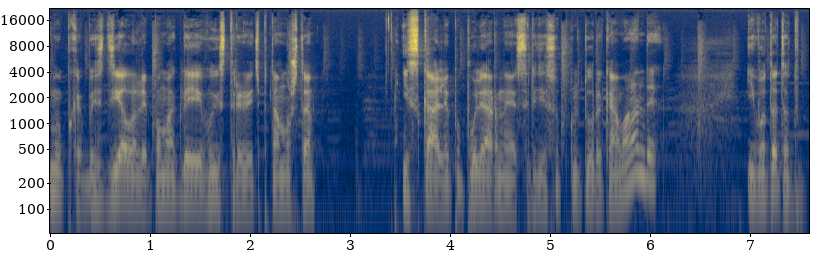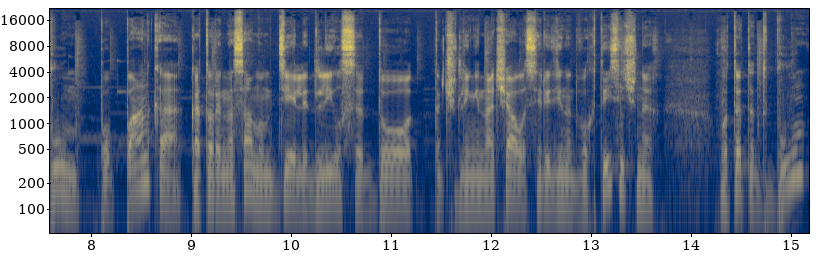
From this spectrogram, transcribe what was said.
ну, как бы сделали, помогли ей выстрелить, потому что искали популярные среди субкультуры команды, и вот этот бум поп-панка, который на самом деле длился до чуть ли не начала середины 2000-х, вот этот бум,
